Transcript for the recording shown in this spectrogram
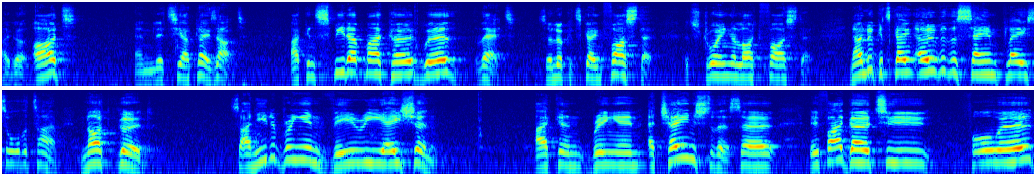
I go art, and let's see how it plays out. I can speed up my code with that. So look, it's going faster. It's drawing a lot faster. Now look, it's going over the same place all the time. Not good. So I need to bring in variation. I can bring in a change to this. So if I go to forward,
